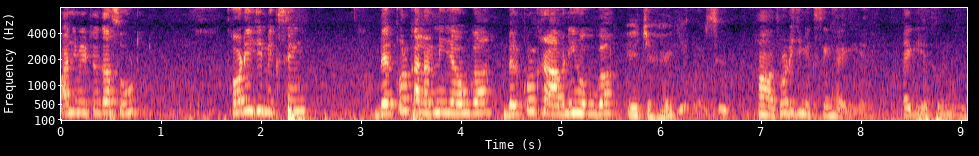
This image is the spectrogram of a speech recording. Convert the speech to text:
5 ਮੀਟਰ ਦਾ ਸੂਟ। ਥੋੜੀ ਜੀ ਮਿਕਸਿੰਗ ਬਿਲਕੁਲ ਕਲਰ ਨਹੀਂ ਜਾਊਗਾ ਬਿਲਕੁਲ ਖਰਾਬ ਨਹੀਂ ਹੋਊਗਾ। ਇਹ ਚ ਹੈਗੀ ਵੈਸੇ ਹਾਂ ਥੋੜੀ ਜੀ ਮਿਕਸਿੰਗ ਹੈਗੀ ਹੈ ਹੈਗੀ ਹੈ ਥੋੜੀ ਜੀ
